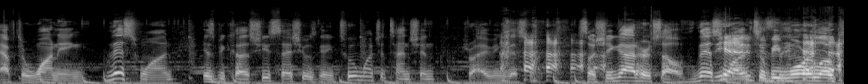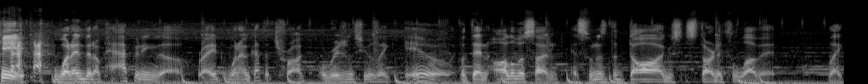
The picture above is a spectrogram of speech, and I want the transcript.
after wanting this one is because she said she was getting too much attention driving this one. so she got herself this Yeah, one to just- be more low key. what ended up happening though, right? When I got the truck, originally she was like, ew. But then all of a sudden, as soon as the dogs started to love it, like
